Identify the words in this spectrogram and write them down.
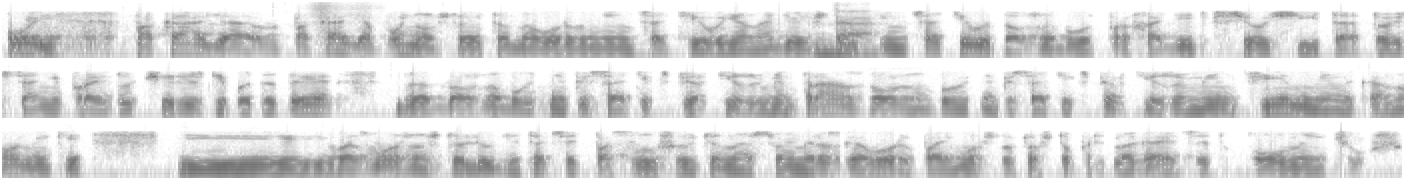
Ой, пока я, пока я понял, что это на уровне инициативы. Я надеюсь, что Да. эти инициативы должны будут проходить все СИТа. То есть они пройдут через ГИБДД, должно будет написать экспертизу Минтранс, должен будет написать экспертизу Минфин, Минэкономики. И возможно, что люди, так сказать, послушают и наш с вами разговор и поймут, что то, что предлагается, это полная чушь.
